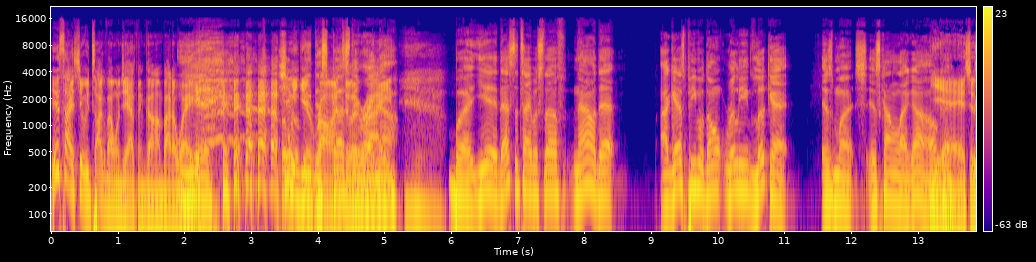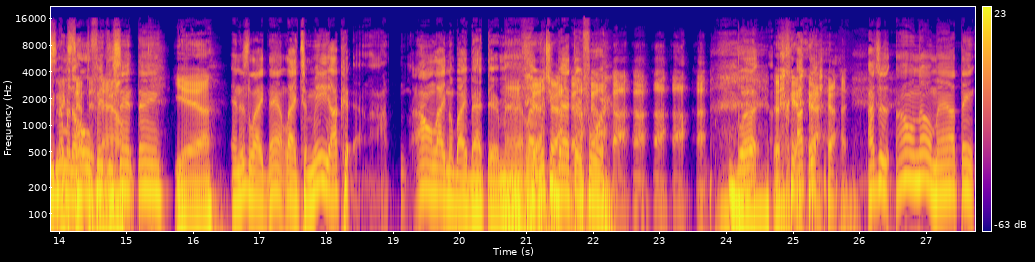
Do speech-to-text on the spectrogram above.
This type of shit we talk about when Jasmine gone, by the way. yeah, she would be disgusted it, right, right? now. But yeah, that's the type of stuff now that I guess people don't really look at as much. It's kind of like, oh, okay. Yeah, it's just remember the whole Fifty. Cent thing, Yeah. and it's like, damn, like to me, I could. I don't like nobody back there, man. Like, what you back there for? But I think I just I don't know, man. I think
